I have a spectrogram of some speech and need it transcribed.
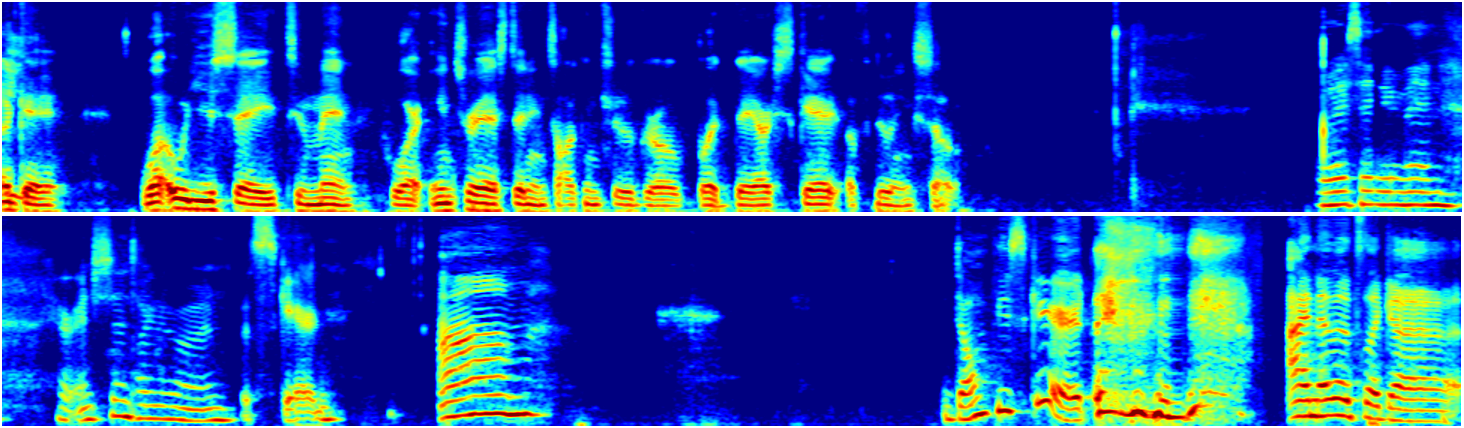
okay. What would you say to men who are interested in talking to a girl but they are scared of doing so? What do I say to men? You're interested in talking to women but scared. Um, don't be scared. I know that's like a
